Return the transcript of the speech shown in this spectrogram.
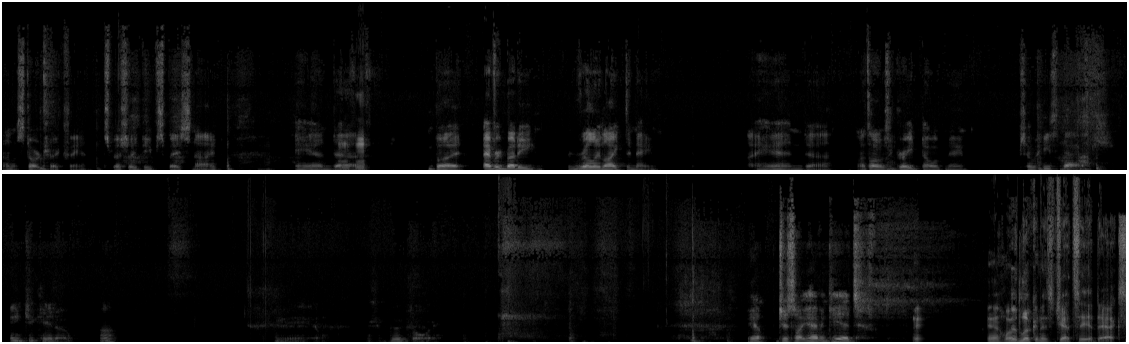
I'm a Star Trek fan, especially Deep Space Nine. And uh, Mhm. but everybody really liked the name, and uh, I thought it was a great dog name. So he's Dax, ain't you, kiddo? Huh? Yeah, that's a good boy. Yep, just like having kids. Yeah, well, looking as Jadzia Dax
